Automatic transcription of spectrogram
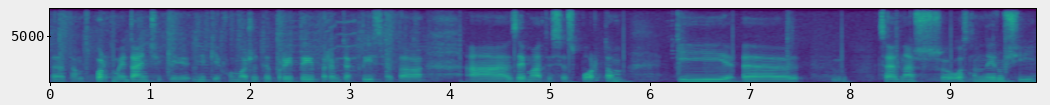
Це там спортмайданчики, в яких ви можете прийти, перевдягтися та е, займатися спортом. І е, це наш основний рушій.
